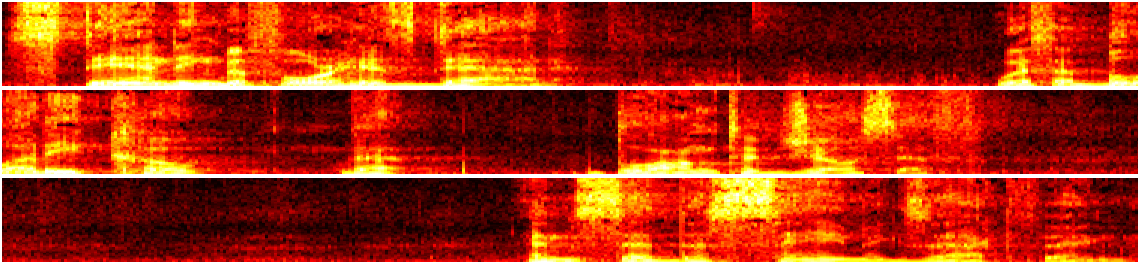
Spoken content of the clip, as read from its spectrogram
standing before his dad with a bloody coat that belonged to Joseph and said the same exact thing.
